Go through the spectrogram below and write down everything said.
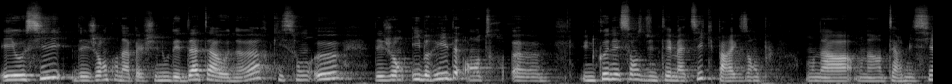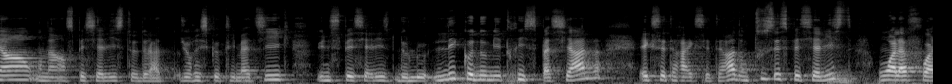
et aussi des gens qu'on appelle chez nous des data owners, qui sont eux des gens hybrides entre euh, une connaissance d'une thématique, par exemple on a, un thermicien, on a un spécialiste du risque climatique, une spécialiste de l'économétrie spatiale, etc., etc. Donc tous ces spécialistes ont à la fois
